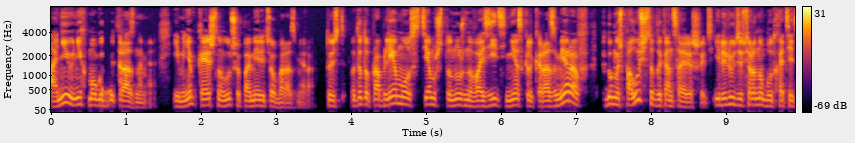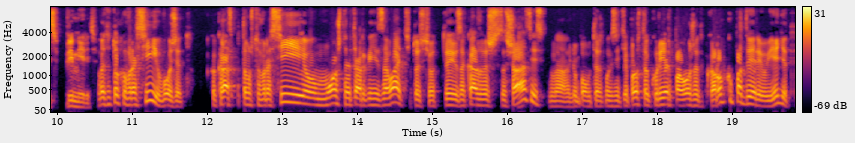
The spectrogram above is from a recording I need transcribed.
они у них могут быть разными. И мне, конечно, лучше померить оба размера. То есть вот эту проблему с тем, что нужно возить несколько размеров, ты думаешь, получится до конца решить? Или люди все равно будут хотеть примерить? Это только в России возят как раз потому, что в России можно это организовать. То есть вот ты заказываешь в США здесь на любом интернет-магазине, тебе просто курьер положит коробку под дверь и уедет,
